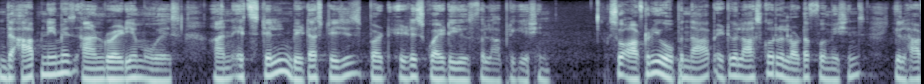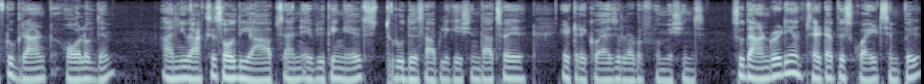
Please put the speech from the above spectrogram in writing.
The app name is Androidium OS and it's still in beta stages but it is quite a useful application. so after you open the app it will ask for a lot of permissions. You'll have to grant all of them and you access all the apps and everything else through this application. That's why it requires a lot of permissions. So the androidium setup is quite simple.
